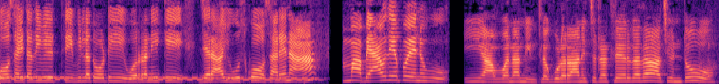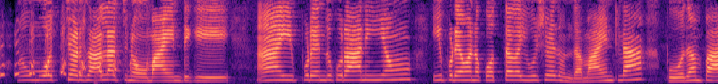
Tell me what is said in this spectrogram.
గోసైతది వీళ్ళతోటి ఒర్రనీకి జరా చూసుకో సరేనా? అమ్మ బ్యాగ్ దేపోయే నువ్వు. ఈ అవ్వ నన్ను ఇంట్లో కూడా రానిచ్చేటట్లేరు కదా చింటూ. నువ్వు వచ్చాడు సార్లు వచ్చినావు మా ఇంటికి. ఆ ఇప్పుడు ఎందుకు రానియం ఇప్పుడు ఏమైనా కొత్తగా చూసేది ఉందా మా ఇంట్లో? పోదాం పా జల్దీ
